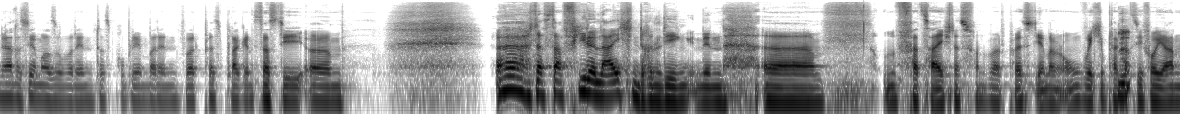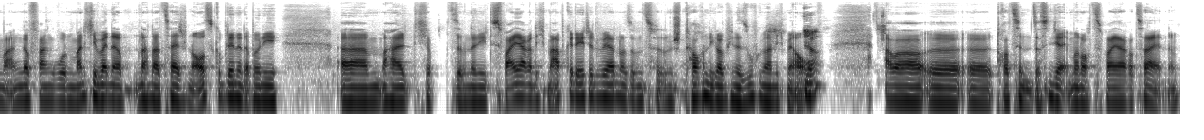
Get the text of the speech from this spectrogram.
Ja, das ist ja immer so bei den, das Problem bei den WordPress-Plugins, dass die ähm, äh, dass da viele Leichen drin liegen in den äh, Verzeichnis von WordPress. Die haben dann irgendwelche Plugins, ja. die vor Jahren mal angefangen wurden. Manche werden nach einer Zeit schon ausgeblendet, aber die ähm, halt, ich habe, wenn die zwei Jahre nicht mehr abgedatet werden, also dann tauchen die, glaube ich, in der Suche gar nicht mehr auf. Ja. Aber äh, äh, trotzdem, das sind ja immer noch zwei Jahre Zeit, ne?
